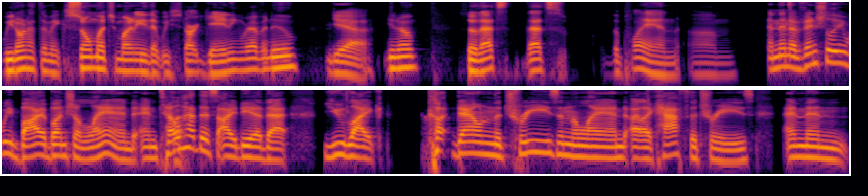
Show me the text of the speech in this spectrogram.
we don't have to make so much money that we start gaining revenue yeah. you know so that's that's the plan um And then eventually we buy a bunch of land. And Tell Right. had this idea that you like cut down the trees in the land, uh, like half the trees, and then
